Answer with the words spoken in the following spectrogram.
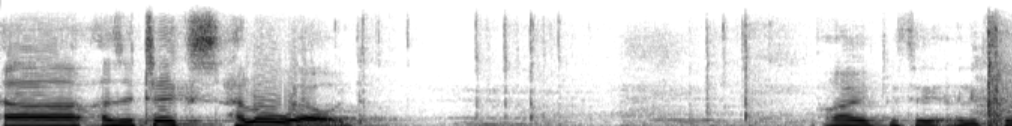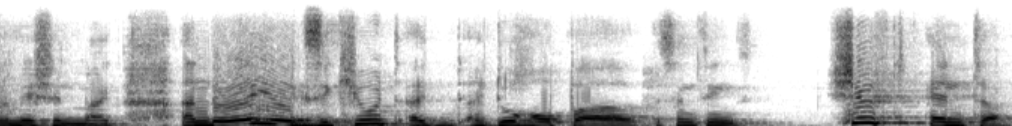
Uh, as a text, hello world. Right, with an exclamation mark. And the way you execute, I, I do hope uh, the same thing, shift, enter,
